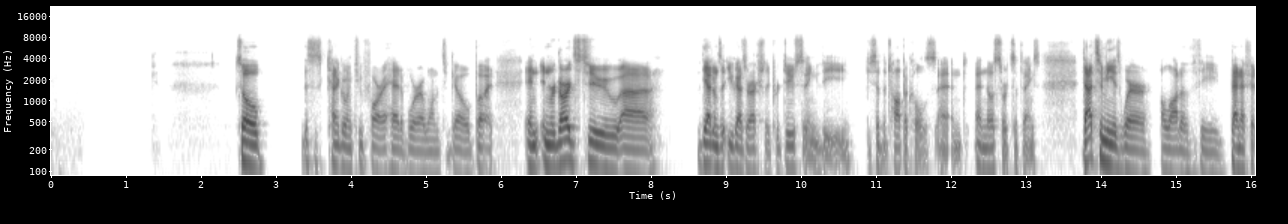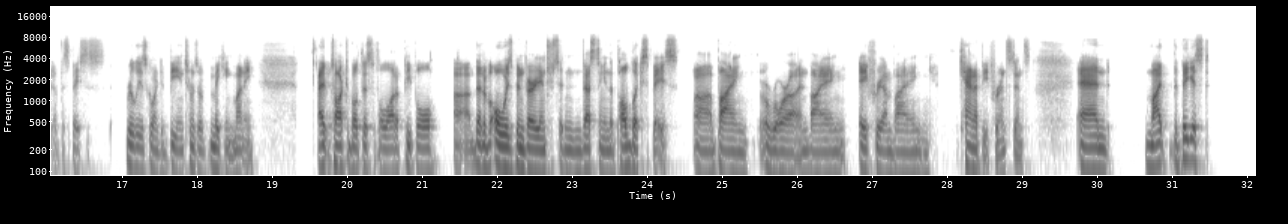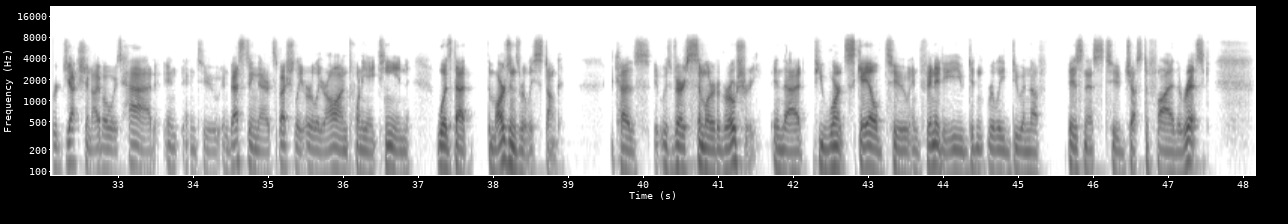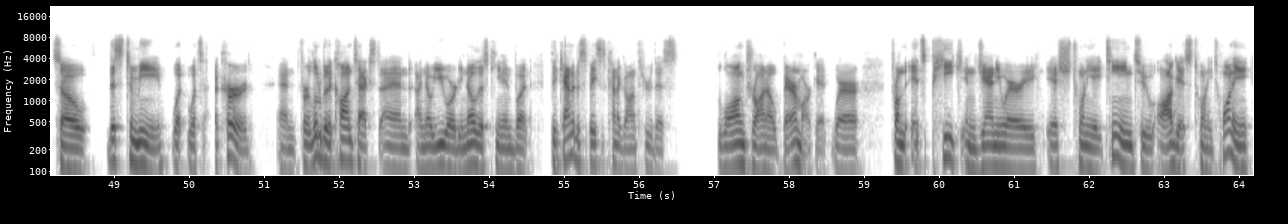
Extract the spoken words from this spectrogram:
So this is kind of going too far ahead of where i wanted to go but in in regards to uh, the items that you guys are actually producing the you said the topicals and and those sorts of things that to me is where a lot of the benefit of the spaces really is going to be in terms of making money. I've talked about this with a lot of people uh, that have always been very interested in investing in the public space uh, buying aurora and buying and buying canopy for instance and my the biggest rejection I've always had in, into investing there, especially earlier on 2018, was that the margins really stunk because it was very similar to grocery in that if you weren't scaled to infinity, you didn't really do enough business to justify the risk. So this to me, what what's occurred, and for a little bit of context, and I know you already know this, Keenan, but the cannabis space has kind of gone through this long drawn out bear market where from its peak in January ish 2018 to August 2020,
